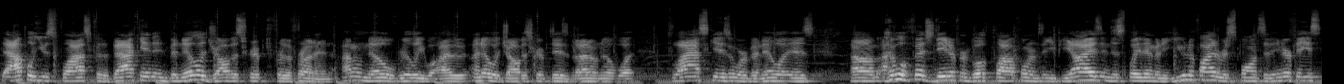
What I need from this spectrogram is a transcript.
The app will use Flask for the backend and vanilla JavaScript for the front end. I don't know really what, I, I know what JavaScript is, but I don't know what Flask is or vanilla is. Um, I will fetch data from both platforms' APIs and display them in a unified responsive interface.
